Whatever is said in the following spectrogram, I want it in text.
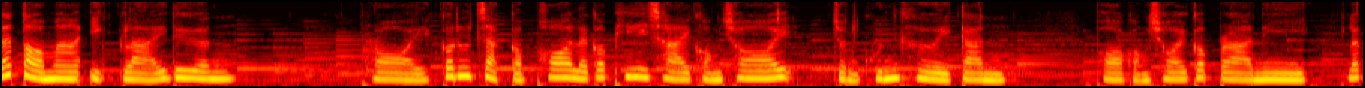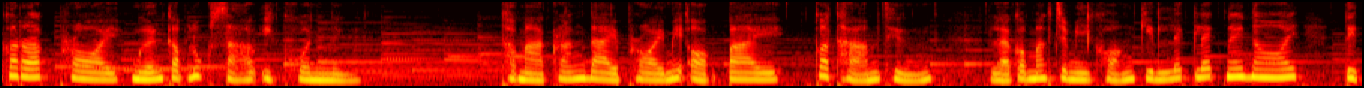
และต่อมาอีกหลายเดือน พลอยก็รู้จักกับพ่อและก็พี่ชายของช้อยจนคุ้นเคยกัน พ่อของช้อยก็ปราณี และก็รักพลอยเหมือนกับลูกสาวอีกคนหนึ่งถ้ามาครั้งใดพลอยไม่ออกไป ก็ถามถึง แล้วก็มักจะมีของกินเล็กๆ น้อยๆ ติด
